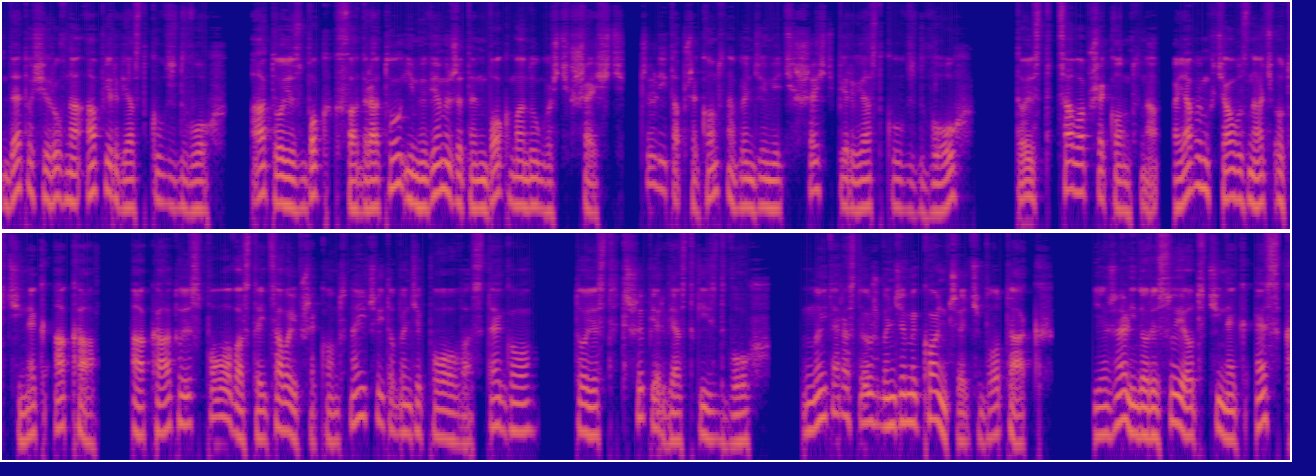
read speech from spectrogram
D to się równa A pierwiastków z dwóch. A to jest bok kwadratu i my wiemy, że ten bok ma długość 6, czyli ta przekątna będzie mieć 6 pierwiastków z dwóch. To jest cała przekątna, a ja bym chciał znać odcinek AK. AK to jest połowa z tej całej przekątnej, czyli to będzie połowa z tego. To jest 3 pierwiastki z dwóch. No i teraz to już będziemy kończyć, bo tak. Jeżeli dorysuję odcinek SK,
